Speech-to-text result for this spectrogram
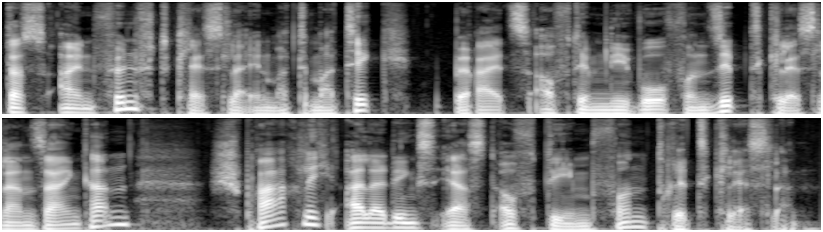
dass ein Fünftklässler in Mathematik bereits auf dem Niveau von Siebtklässlern sein kann, sprachlich allerdings erst auf dem von Drittklässlern.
